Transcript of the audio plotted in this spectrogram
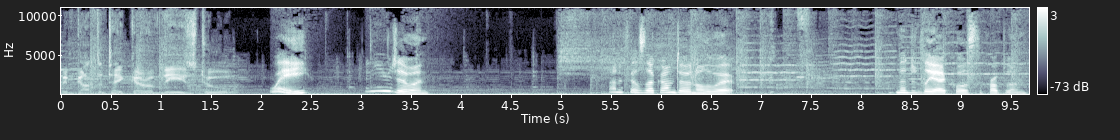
We've got to take care of these too. We? What are you doing? Kinda feels like I'm doing all the work. Admittedly, I caused the problem.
